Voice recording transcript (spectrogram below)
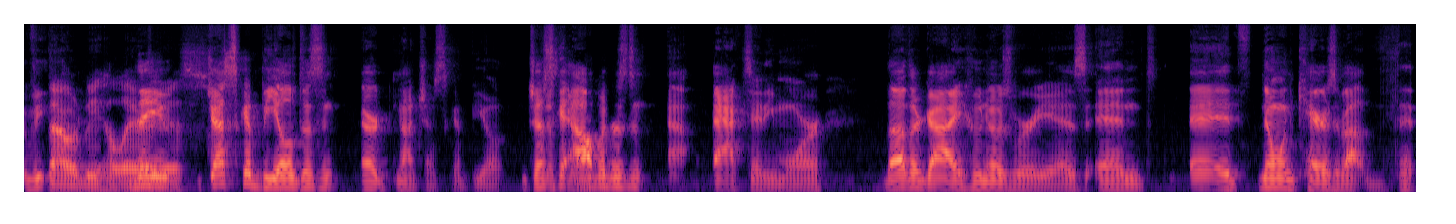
We- That would be hilarious. they hilarious. Jessica Biel doesn't, or not Jessica Biel. Jessica Jessica Alba doesn't act anymore. The other guy, who knows where he is, and it's no one cares about the,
